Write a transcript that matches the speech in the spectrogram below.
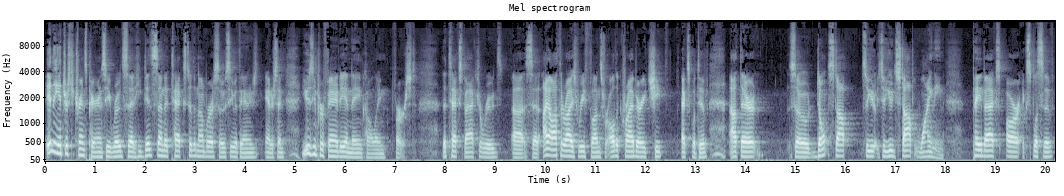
In the interest of transparency, Rhodes said he did send a text to the number associated with Anderson using profanity and name calling first. The text back to Rhodes uh, said, I authorized refunds for all the Cryberry cheap expletive out there so don't stop. So you so you'd stop whining. Paybacks are explicit.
